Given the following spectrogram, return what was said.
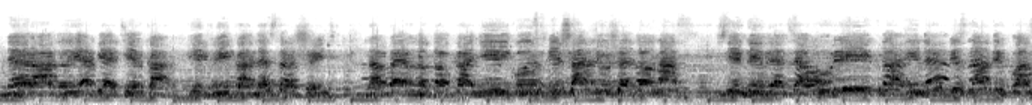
не радує п'ятірка і двійка не страшить. Напевно, то канікули спішать уже до нас. Всі дивляться у вікна і не впізнати клас.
